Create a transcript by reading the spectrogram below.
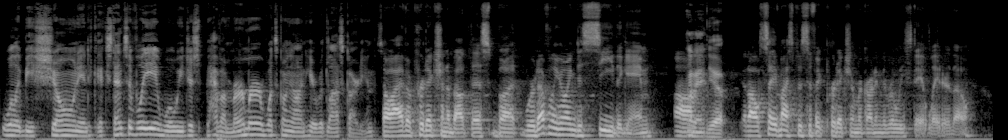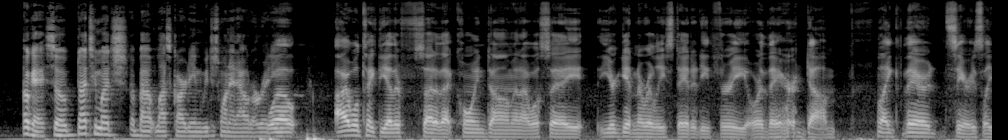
Will it be shown in extensively? Will we just have a murmur? What's going on here with Last Guardian? so I have a prediction about this, but we're definitely going to see the game. Um, Okay. Yep. And I'll save my specific prediction regarding the release date later, though. Okay, so not too much about Last Guardian. We just want it out already. Well, I will take the other side of that coin, Dom, and I will say you're getting a release date at E3, or they're dumb. like they're seriously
